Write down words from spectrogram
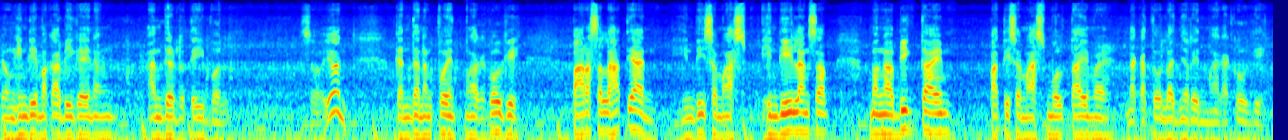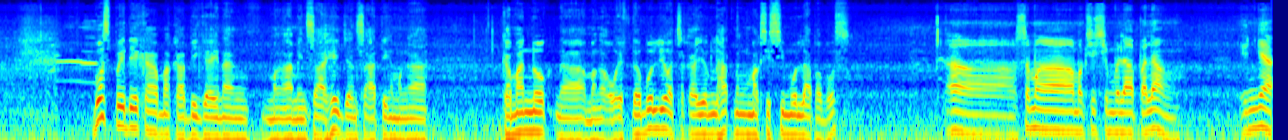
yung hindi makabigay ng under the table. So, yun. Ganda ng point mga kakugi. Para sa lahat 'yan, hindi sa mga hindi lang sa mga big time pati sa mga small timer na katulad nyo rin mga kakugi. Boss, pwede ka makabigay ng mga mensahe dyan sa ating mga kamanok na mga OFW at saka yung lahat ng magsisimula pa boss? Ah, sa mga magsisimula pa lang, yun nga,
